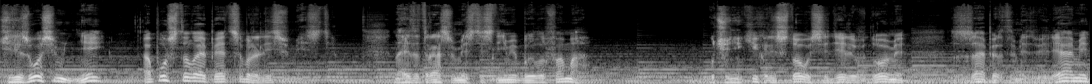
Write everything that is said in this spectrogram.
Через восемь дней апостолы опять собрались вместе. На этот раз вместе с ними был и Фома. Ученики Христовы сидели в доме с запертыми дверями,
